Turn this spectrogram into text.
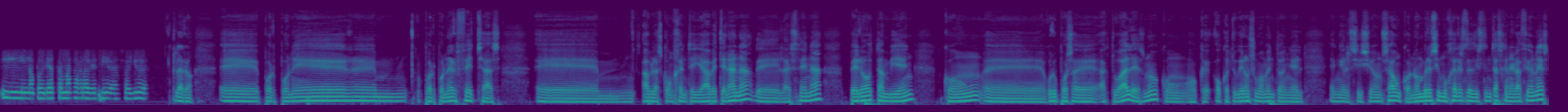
y no podría estar más agradecida a su ayuda. Claro, eh, por poner eh, por poner fechas, eh, hablas con gente ya veterana de la escena, pero también con eh, grupos eh, actuales, ¿no? Con, o, que, o que tuvieron su momento en el, en el Session Sound, con hombres y mujeres de distintas generaciones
